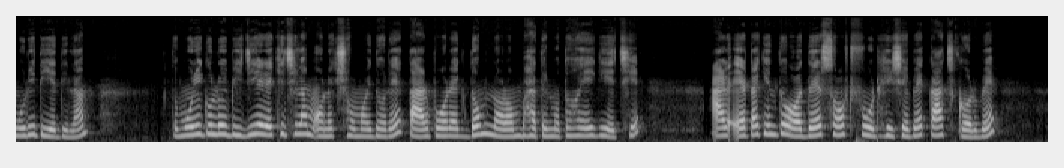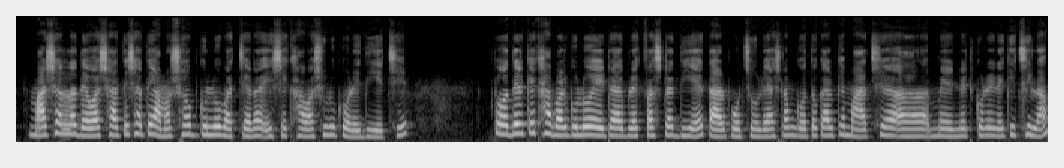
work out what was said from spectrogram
মুড়ি দিয়ে দিলাম। তো মুড়িগুলো ভিজিয়ে রেখেছিলাম অনেক সময় ধরে, তারপর একদম নরম ভাতের মতো হয়ে গিয়েছে। আর এটা কিন্তু ওদের সফট ফুড হিসেবে কাজ করবে। মার্শাল্লাহ দেওয়ার সাথে সাথে আমার সবগুলো বাচ্চারা এসে খাওয়া শুরু করে দিয়েছে। তো ওদেরকে খাবারগুলো এটা ব্রেকফাস্টটা দিয়ে তারপর চলে আসলাম। গতকালকে মাছ ম্যারিনেট করে রেখেছিলাম।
